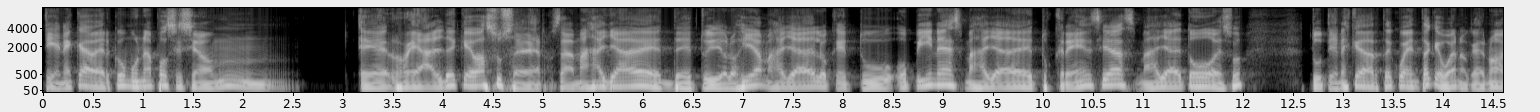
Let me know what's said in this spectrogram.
tiene que haber como una posición eh, real de qué va a suceder. O sea, más allá de, de, tu ideología, más allá de lo que tú opines, más allá de tus creencias, más allá de todo eso tú tienes que darte cuenta que, bueno, que no,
